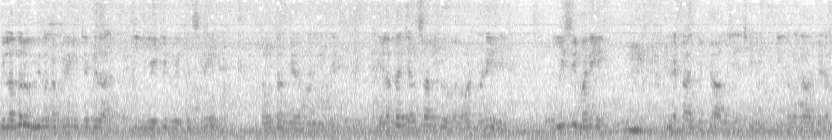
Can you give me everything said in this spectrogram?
వీళ్ళందరూ వివిధ కంపెనీలకు చెందిన ఈ ఎయిటీన్ వెహికల్స్ని దొంగతనం చేయడం జరిగింది. వీళ్ళంతా జల్సాలకు అలవాటు పడి ఈజీ మనీ ఎట్లా అని చెప్పి ఆలోచించి ఈ దొంగతనం చేయడం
